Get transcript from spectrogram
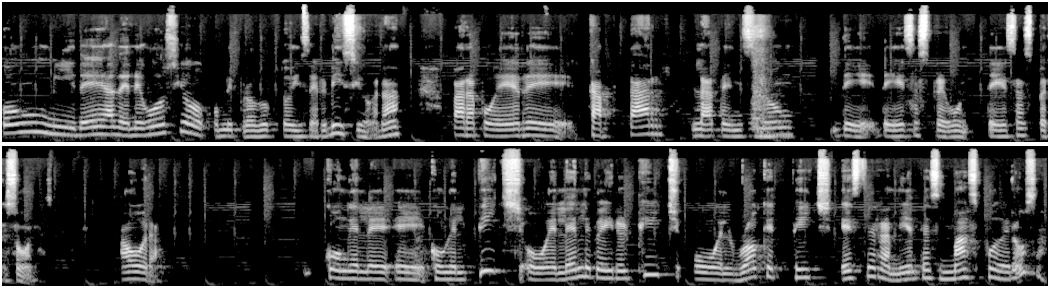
con mi idea de negocio o con mi producto y servicio, ¿verdad? Para poder eh, captar la atención de, esas de esas personas. Ahora, con el, eh, con el pitch o el elevator pitch o el rocket pitch, esta herramienta es más poderosa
